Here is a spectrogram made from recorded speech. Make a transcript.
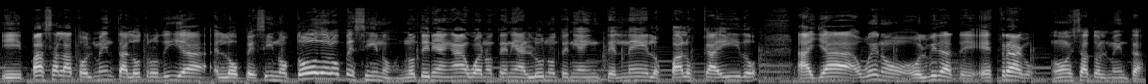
y pasa la tormenta el otro día, los vecinos, todos los vecinos no tenían agua, no tenían luz, no tenían internet, los palos caídos, allá, bueno, olvídate, estrago, no esa tormenta.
